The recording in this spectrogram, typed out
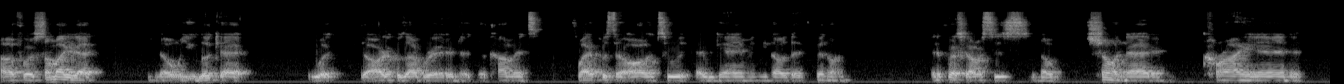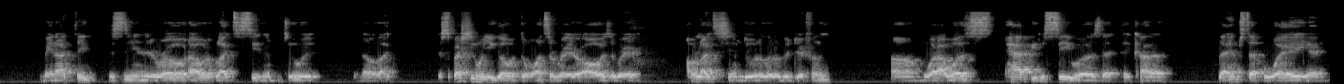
Uh, for somebody that, you know, when you look at what the articles I've read and the, the comments, somebody puts their all into it every game, and you know they've been on in the press conferences, you know, showing that and crying. And I mean, I think this is the end of the road. I would have liked to see them do it, you know, like especially when you go with the once a Raider, always a Raider. I would like to see them do it a little bit differently. Um, what I was happy to see was that they kind of let him step away and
